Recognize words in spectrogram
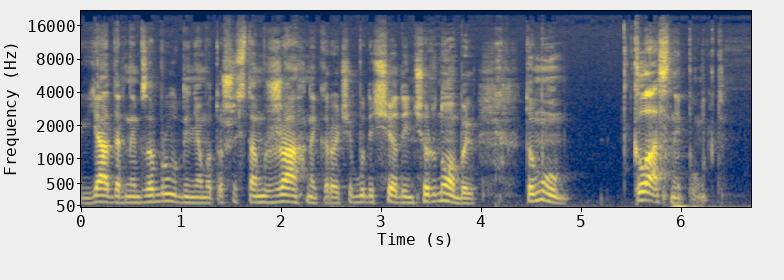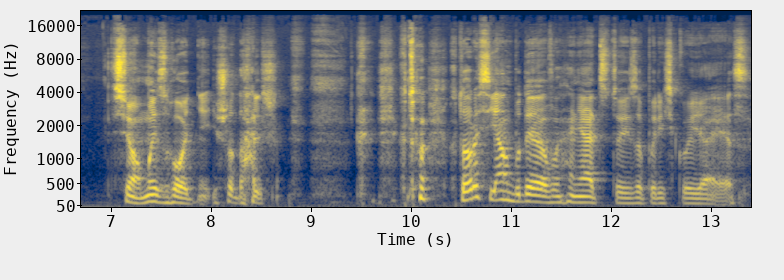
ядерним забрудненням, а то щось там жахне, коротше, буде ще один Чорнобиль. Тому класний пункт. Все, ми згодні. І що далі? Хто, хто росіян буде виганяти з тої Запорізької АЕС?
